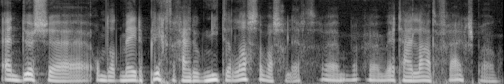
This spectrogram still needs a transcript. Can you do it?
En dus, uh, omdat medeplichtigheid ook niet ten laste was gelegd, uh, werd hij later vrijgesproken.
